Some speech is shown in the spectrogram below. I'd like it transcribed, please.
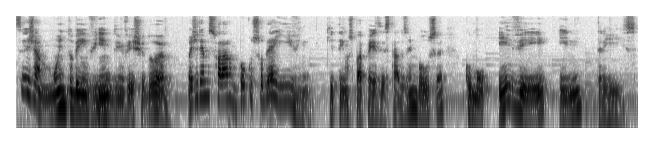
Seja muito bem-vindo, investidor. Hoje iremos falar um pouco sobre a IVEN, que tem os papéis listados em bolsa como EVEN3.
